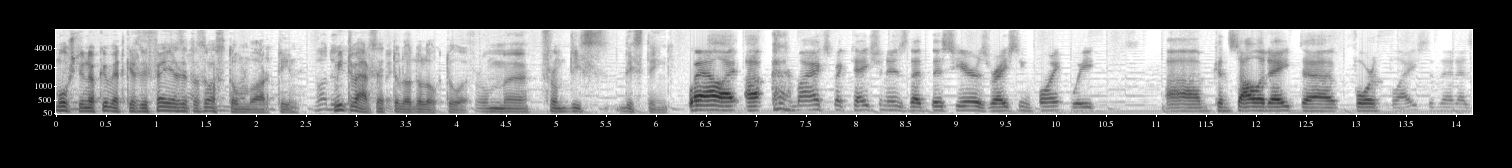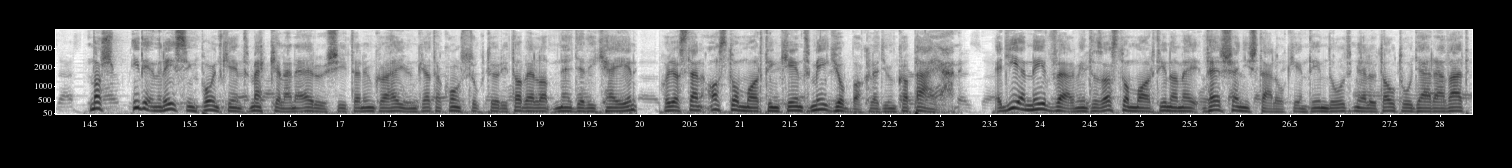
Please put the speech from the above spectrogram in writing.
Most jön a következő fejezet, az Aston Martin. Mit vársz ettől a dologtól? From, uh, from this, this thing? Well, I, uh, my expectation is that this year's Racing Point we Nos, idén Racing Pointként meg kellene erősítenünk a helyünket a konstruktőri tabella negyedik helyén, hogy aztán Aston Martinként még jobbak legyünk a pályán. Egy ilyen névvel, mint az Aston Martin, amely versenyistálóként indult, mielőtt autógyárá vált,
